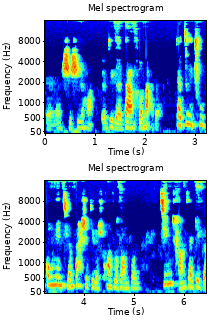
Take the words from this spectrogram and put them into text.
呃史诗哈，呃这个当然荷马的，在最初公元前八世纪的创作当中。经常在这个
